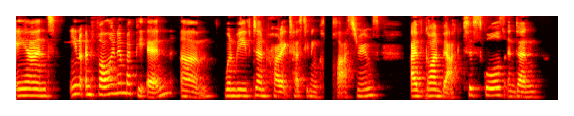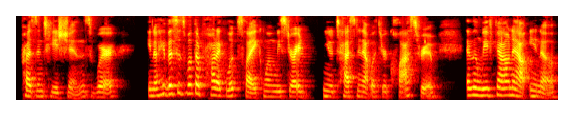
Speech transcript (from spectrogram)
And you know, and following them at the end, um, when we've done product testing in classrooms, I've gone back to schools and done presentations where, you know, hey, this is what the product looks like when we started, you know, testing out with your classroom. And then we found out, you know,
